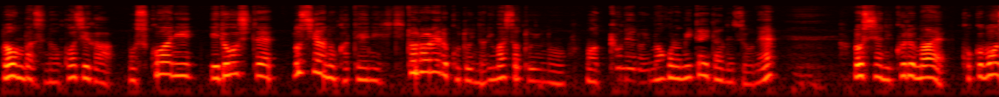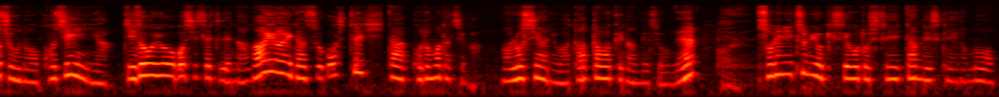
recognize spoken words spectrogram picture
ドンバスの孤児がモスクワに移動してロシアの家庭に引き取られることになりましたというのを、まあ、去年の今頃見ていたんですよね。うんロシアに来る前、国防省の孤児院や児童養護施設で長い間過ごしてきた子供たちが、まあ、ロシアに渡ったわけなんですよね。はい。それに罪を着せようとしていたんですけれども、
